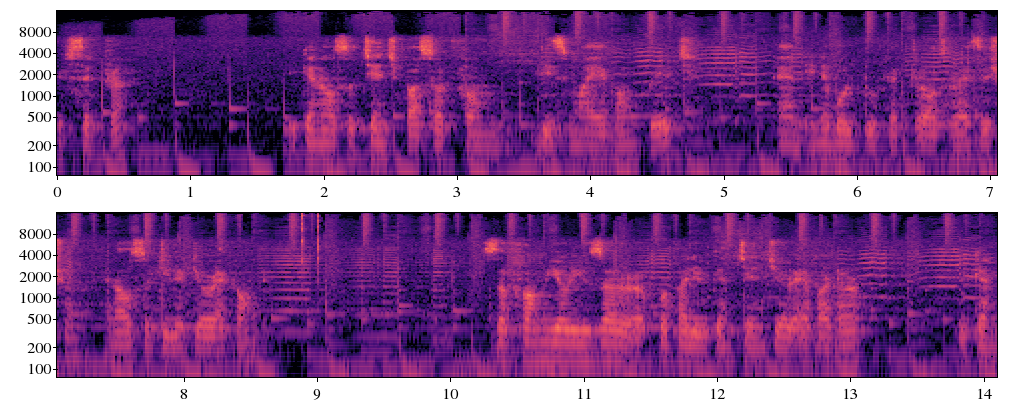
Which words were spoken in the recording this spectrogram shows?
etc you can also change password from this my account page and enable two-factor authorization and also delete your account. So from your user profile you can change your avatar you can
